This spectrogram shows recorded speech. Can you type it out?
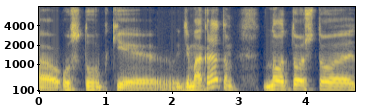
уступки демократам, но то, что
